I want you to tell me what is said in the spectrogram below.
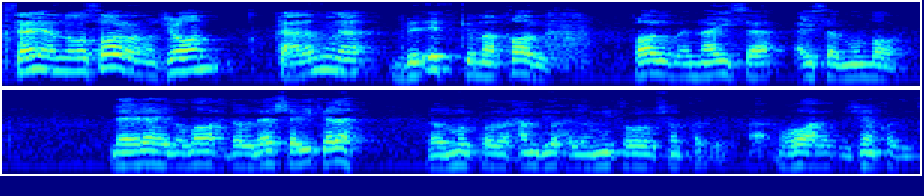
ثاني أن نصارى نجران تعلمون بإفك ما قالوا. قالوا بأن عيسى عيسى ابن الله لا إله إلا الله وحده لا شريك له له الملك والحمد يحيي ويميت وهو على كل شيء قدير.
